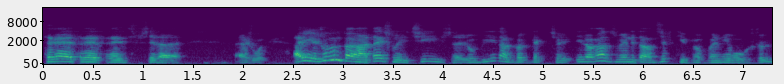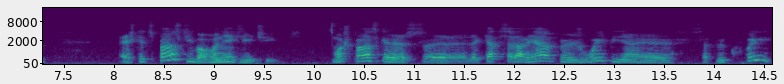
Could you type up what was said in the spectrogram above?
Très, très, très difficile à, jouer. Allez, je joue une parenthèse sur les Chiefs. J'ai oublié dans le bloc d'actualité. Laurent Duvernay-Tardif qui veut revenir au jeu. Est-ce que tu penses qu'il va revenir avec les Chiefs? Moi, je pense que le cap salarial peut jouer, puis euh, ça peut couper.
